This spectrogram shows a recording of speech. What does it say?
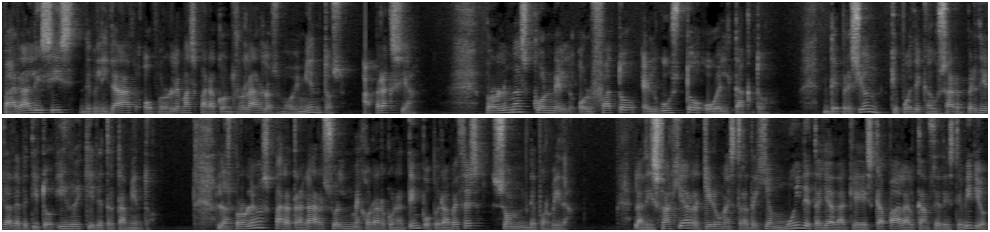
Parálisis, debilidad o problemas para controlar los movimientos. Apraxia, Problemas con el olfato, el gusto o el tacto. Depresión, que puede causar pérdida de apetito y requiere tratamiento. Los problemas para tragar suelen mejorar con el tiempo, pero a veces son de por vida. La disfagia requiere una estrategia muy detallada que escapa al alcance de este vídeo,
